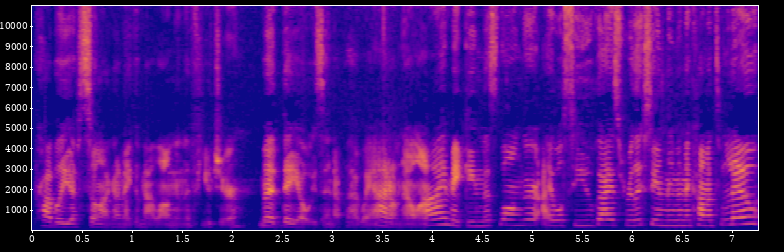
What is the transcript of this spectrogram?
probably I'm still not going to make them that long in the future. But they always end up that way. I don't know. I'm making this longer. I will see you guys really soon. Leave in the comments below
